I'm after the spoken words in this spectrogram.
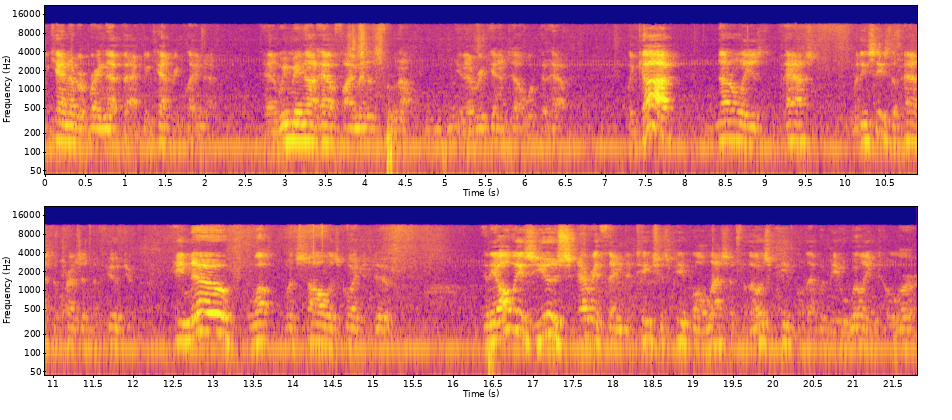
we can't ever bring that back. We can't reclaim that, and we may not have five minutes from now. You never can tell what could happen. But God not only is the past, but He sees the past, the present, and the future. He knew what what Saul was going to do. And he always used everything to teach his people a lesson for those people that would be willing to learn.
